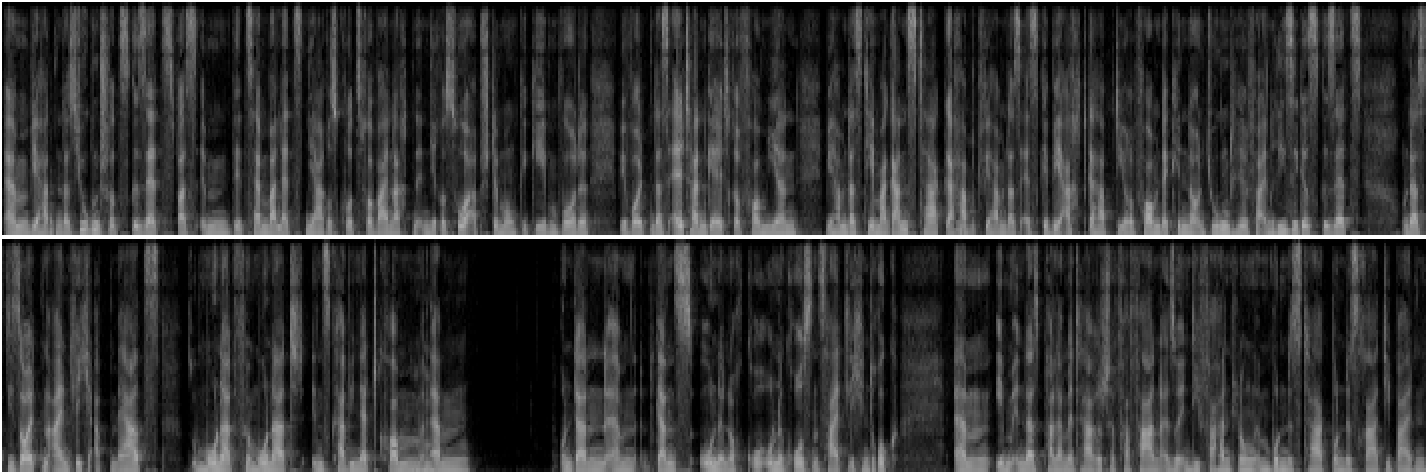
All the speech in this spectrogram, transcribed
Ähm, wir hatten das Jugendschutzgesetz, was im Dezember letzten Jahres kurz vor Weihnachten in die Ressortabstimmung gegeben wurde. Wir wollten das Elterngeld reformieren. Wir haben das Thema Ganztag gehabt. Mhm. Wir haben das SGB VIII gehabt, die Reform der Kinder- und Jugendhilfe, ein riesiges Gesetz. Und das, die sollten eigentlich ab März so Monat für Monat ins Kabinett kommen. Mhm. Ähm, und dann ähm, ganz ohne noch gro ohne großen zeitlichen Druck ähm, eben in das parlamentarische Verfahren, also in die Verhandlungen im Bundestag, Bundesrat, die beiden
